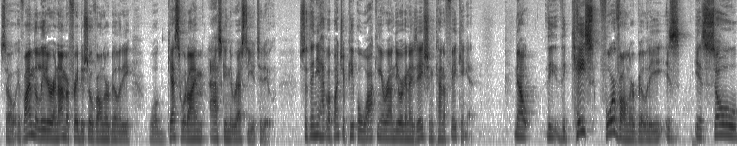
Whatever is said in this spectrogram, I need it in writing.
So if I'm the leader and I'm afraid to show vulnerability, well, guess what I'm asking the rest of you to do? So then you have a bunch of people walking around the organization kind of faking it. Now, the, the case for vulnerability is, is so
